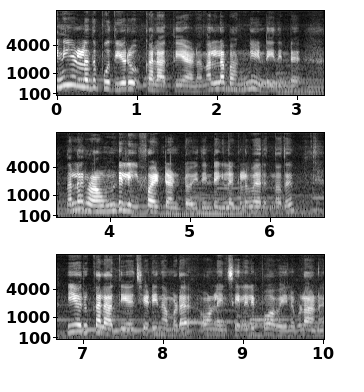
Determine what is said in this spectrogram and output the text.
ഇനിയുള്ളത് പുതിയൊരു കലാത്തിയാണ്. നല്ല ഭംഗിയുണ്ട് ഇതിന്റെ നല്ല റൗണ്ട് ലീഫായിട്ടാണ് കേട്ടോ ഇതിന്റെ ഇലകൾ വരുന്നത്. ഈ ഒരു കലാത്തിയ ചെടി നമ്മുടെ ഓൺലൈൻ സെയിലിൽ ഇപ്പോൾ അവൈലബിൾ ആണ്.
